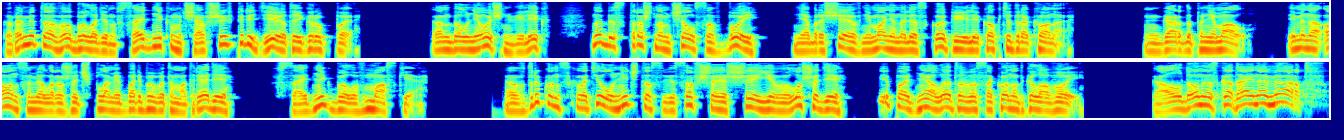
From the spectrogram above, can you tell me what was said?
Кроме того, был один всадник, мчавший впереди этой группы. Он был не очень велик, но бесстрашно мчался в бой, не обращая внимания на лес копий или когти дракона. Гарда понимал, именно он сумел разжечь пламя борьбы в этом отряде, всадник был в маске. Вдруг он схватил нечто свисавшее с шеи его лошади и поднял это высоко над головой. «Колдун из Кадайна мёртв!»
